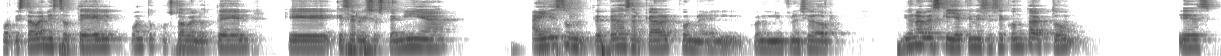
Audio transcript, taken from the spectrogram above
por qué estaba en este hotel, cuánto costaba el hotel, qué, qué, servicios tenía. Ahí es donde te empiezas a acercar con el, con el influenciador. Y una vez que ya tienes ese contacto, es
